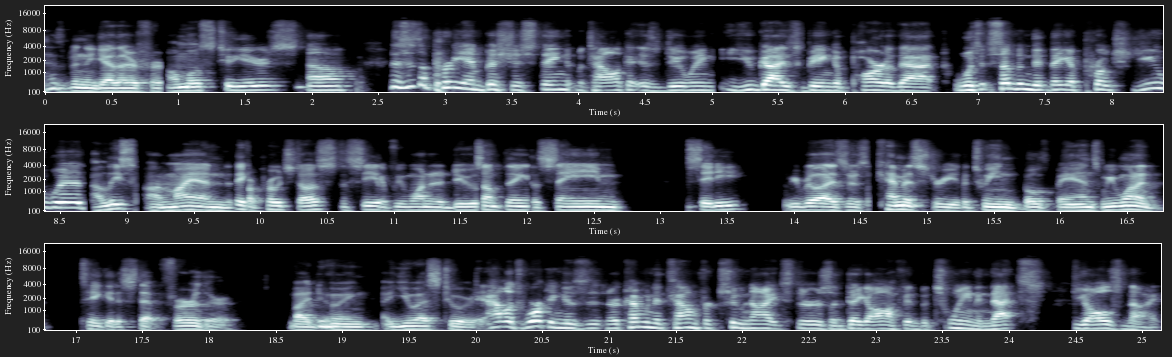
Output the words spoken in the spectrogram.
has been together for almost two years now. This is a pretty ambitious thing that Metallica is doing. You guys being a part of that, was it something that they approached you with? At least on my end, they approached us to see if we wanted to do something the same city. We realized there's chemistry between both bands. We want to take it a step further by doing a US tour. How it's working is that they're coming to town for two nights. There's a day off in between, and that's y'all's night.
